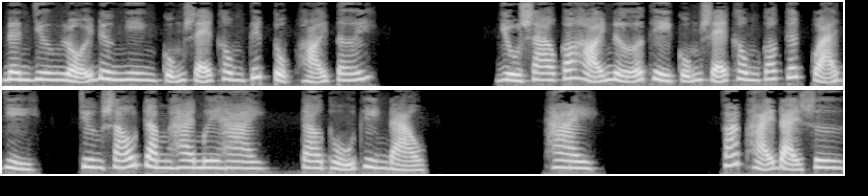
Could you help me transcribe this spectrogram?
nên dương lỗi đương nhiên cũng sẽ không tiếp tục hỏi tới. Dù sao có hỏi nữa thì cũng sẽ không có kết quả gì. Chương 622, Cao thủ thiên đạo 2. Pháp Hải Đại Sư,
